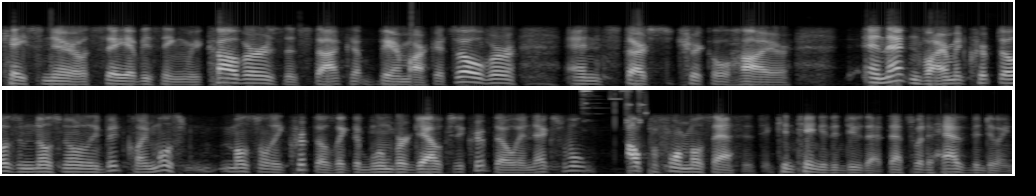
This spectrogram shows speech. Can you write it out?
case scenario. Let's say everything recovers, the stock bear market's over, and it starts to trickle higher. And that environment, cryptos and most notably Bitcoin, most most notably cryptos like the Bloomberg Galaxy Crypto Index will outperform most assets and continue to do that. That's what it has been doing.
